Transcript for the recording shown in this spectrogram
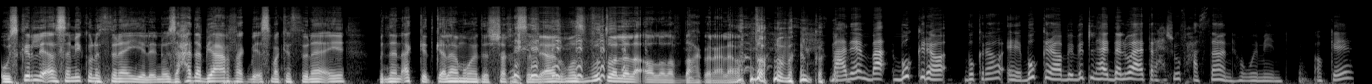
واذكر لي أساميكم الثنائية لأنه إذا حدا بيعرفك باسمك الثنائي بدنا نأكد كلامه هذا الشخص اللي قال مزبوط ولا لا؟ والله لفضحكم على طولوا بالكم بعدين بكرة بكرة إيه بكرة بمثل هذا الوقت رح أشوف حسان هو مين. أوكي؟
